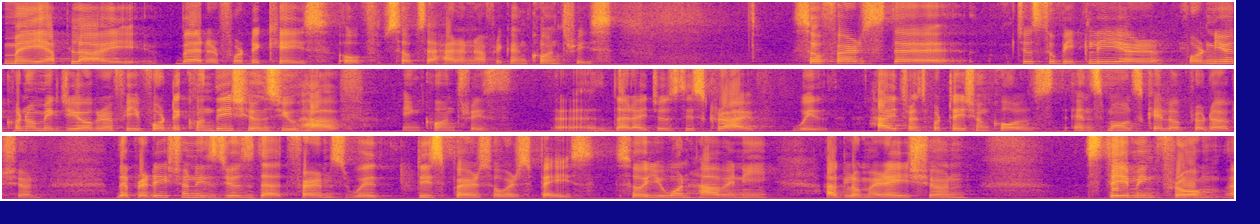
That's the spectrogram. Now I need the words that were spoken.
may apply better for the case of sub-Saharan African countries. So first, uh, just to be clear, for new economic geography, for the conditions you have in countries uh, that I just described with high transportation costs and small scale of production, the prediction is just that firms will disperse over space. So you won't have any agglomeration stemming from uh,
